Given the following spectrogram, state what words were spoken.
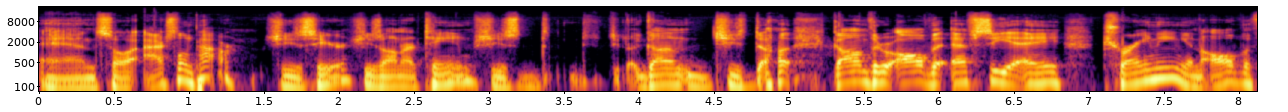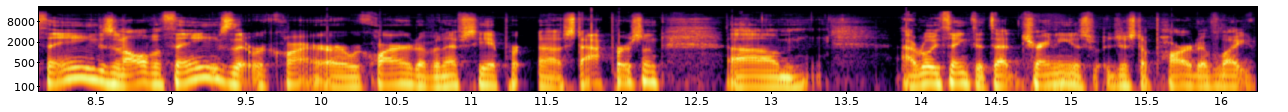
And so Ashlyn Power, she's here. She's on our team. She's gone. She's done, gone through all the FCA training and all the things and all the things that require are required of an FCA per, uh, staff person. Um, I really think that that training is just a part of like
